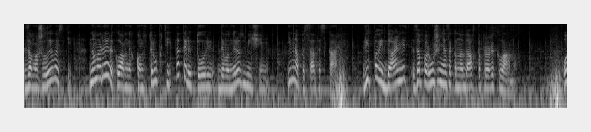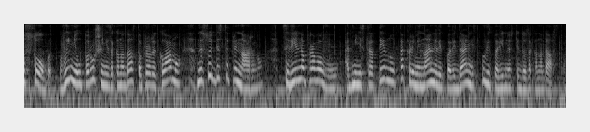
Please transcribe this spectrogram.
за можливості, номери рекламних конструкцій та територію, де вони розміщені, і написати скарги. Відповідальність за порушення законодавства про рекламу. Особи, винні у порушенні законодавства про рекламу, несуть дисциплінарну, цивільно-правову, адміністративну та кримінальну відповідальність у відповідності до законодавства.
